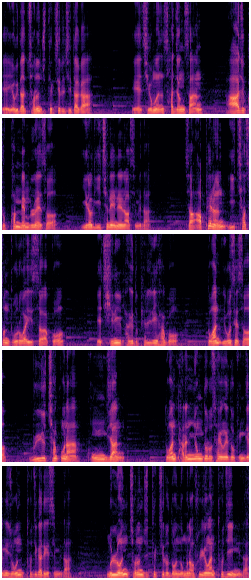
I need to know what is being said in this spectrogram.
예, 여기다 전원주택지를 지다가 예, 지금은 사정상 아주 급한 매물로 해서 1억 2천에 내놨습니다. 자 앞에는 2차선 도로가 있어갖고 예, 진입하기도 편리하고 또한 이곳에서 물류 창고나 공장 또한 다른 용도로 사용해도 굉장히 좋은 토지가 되겠습니다. 물론 전원주택지로도 너무나 훌륭한 토지입니다.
